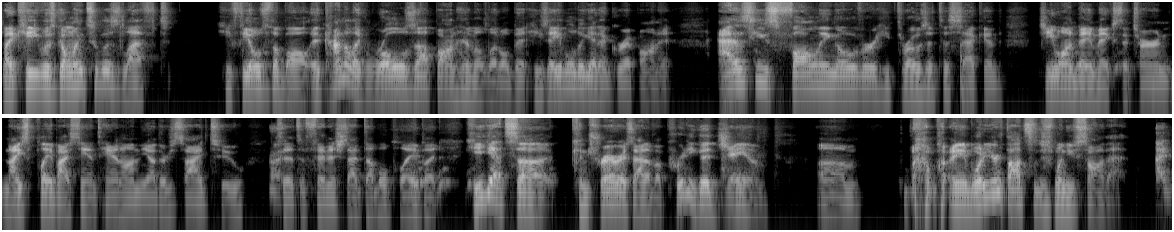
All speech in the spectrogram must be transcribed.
Like he was going to his left, he fields the ball. It kind of like rolls up on him a little bit. He's able to get a grip on it. As he's falling over, he throws it to second. Ji-hwan Bae makes the turn. Nice play by Santana on the other side, too, Right. to, to finish that double play. But he gets uh, Contreras out of a pretty good jam. Um, I mean, what are your thoughts just when you saw that? I-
